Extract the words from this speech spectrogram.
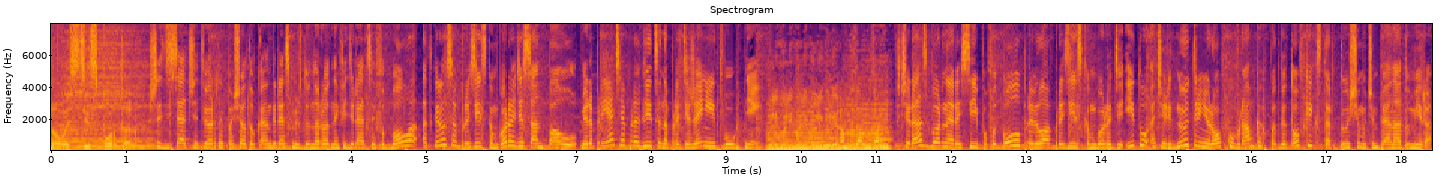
Новости спорта. 64-й по счету Конгресс Международной Федерации Футбола открылся в бразильском городе Сан-Паулу. Мероприятие продлится на протяжении двух дней. Вчера сборная России по футболу провела в бразильском городе Иту очередную тренировку в рамках подготовки к стартующему чемпионату мира.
